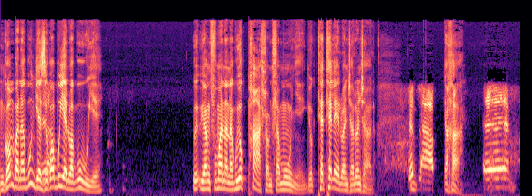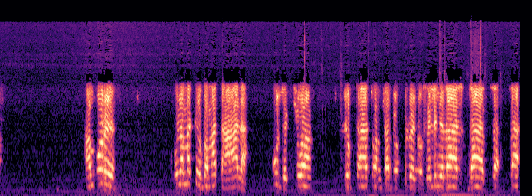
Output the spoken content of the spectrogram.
ngombana kungeze kwabuyelwa kuye. Uyangifumana na? Kuyokuphahlwa mhlamunye kuyokuthethelelwa njalo njalo. Besilapho aha. Eh ampuri kunamaqembu amadala kuze kuthiwa liyokuthathwa mhlawumbe kulwe nofelinye la- la- la- la-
